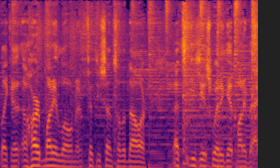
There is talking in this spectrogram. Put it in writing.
like a, a hard money loan at fifty cents on the dollar. That's the easiest way to get money back.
